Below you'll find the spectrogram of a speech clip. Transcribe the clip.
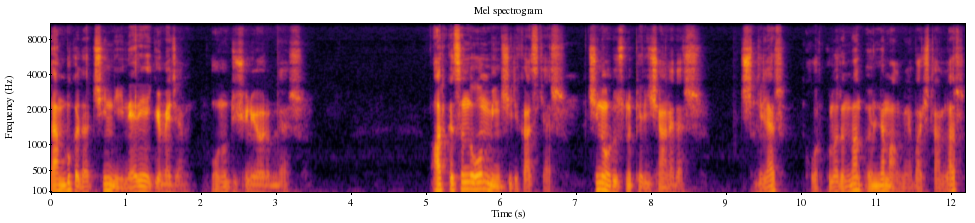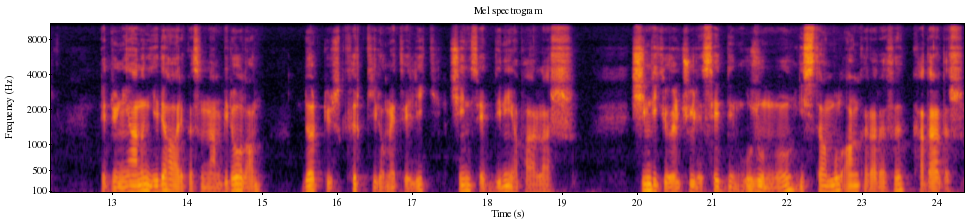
ben bu kadar Çinliyi nereye gömeceğim onu düşünüyorum der. Arkasında 10 bin kişilik asker Çin ordusunu perişan eder. Çinliler korkularından önlem almaya başlarlar ve dünyanın yedi harikasından biri olan 440 kilometrelik Çin Seddi'ni yaparlar. Şimdiki ölçüyle Seddin uzunluğu İstanbul-Ankara arası kadardır.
